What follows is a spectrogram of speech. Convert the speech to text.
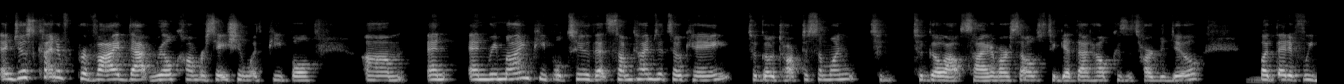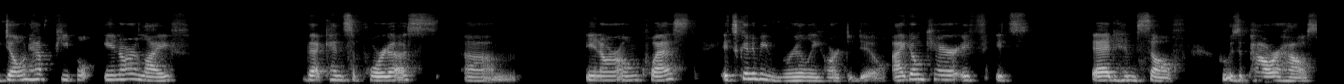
and just kind of provide that real conversation with people um, and and remind people too that sometimes it's okay to go talk to someone to to go outside of ourselves to get that help because it's hard to do mm-hmm. but that if we don't have people in our life that can support us um, in our own quest it's going to be really hard to do. I don't care if it's Ed himself, who's a powerhouse.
